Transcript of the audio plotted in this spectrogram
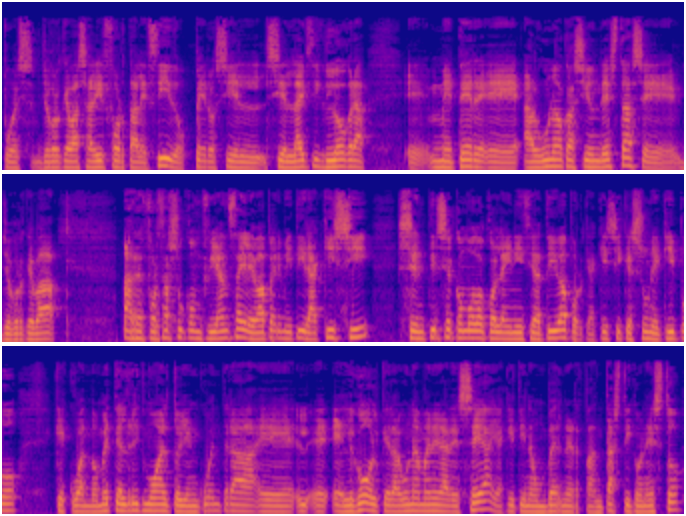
pues yo creo que va a salir fortalecido. Pero si el, si el Leipzig logra meter alguna ocasión de estas, yo creo que va a reforzar su confianza y le va a permitir aquí sí sentirse cómodo con la iniciativa porque aquí sí que es un equipo que cuando mete el ritmo alto y encuentra eh, el, gol que de alguna manera desea y aquí tiene a un Werner fantástico en esto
